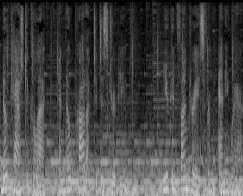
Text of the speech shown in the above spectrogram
no cash to collect, and no product to distribute. You can fundraise from anywhere.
